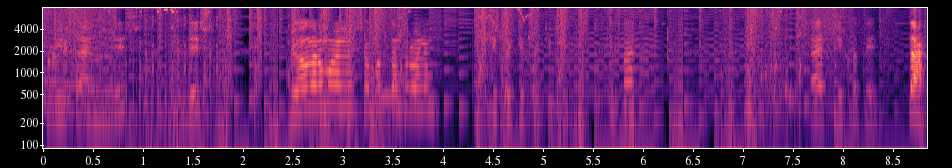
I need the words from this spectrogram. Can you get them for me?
пролетаем здесь, здесь. Все нормально, все под контролем. Тихо, тихо, тихо, тихо, тихо. Так, тихо ты. Так,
